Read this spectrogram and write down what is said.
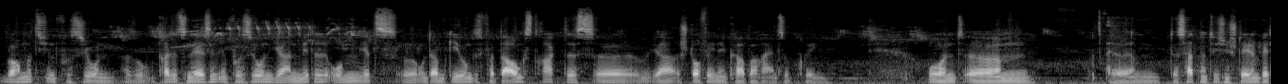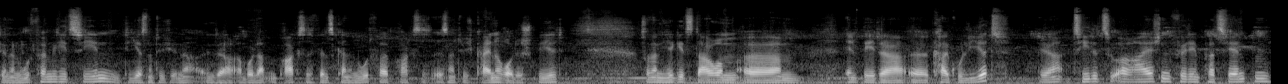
warum nutze ich Infusionen? Also traditionell sind Infusionen ja ein Mittel, um jetzt äh, unter Umgehung des Verdauungstraktes äh, ja, Stoffe in den Körper reinzubringen. Und ähm, das hat natürlich einen Stellenwert in der Notfallmedizin, die jetzt natürlich in der, ambulanten Praxis, wenn es keine Notfallpraxis ist, natürlich keine Rolle spielt. Sondern hier geht es darum, ähm, entweder äh, kalkuliert ja, Ziele zu erreichen für den Patienten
